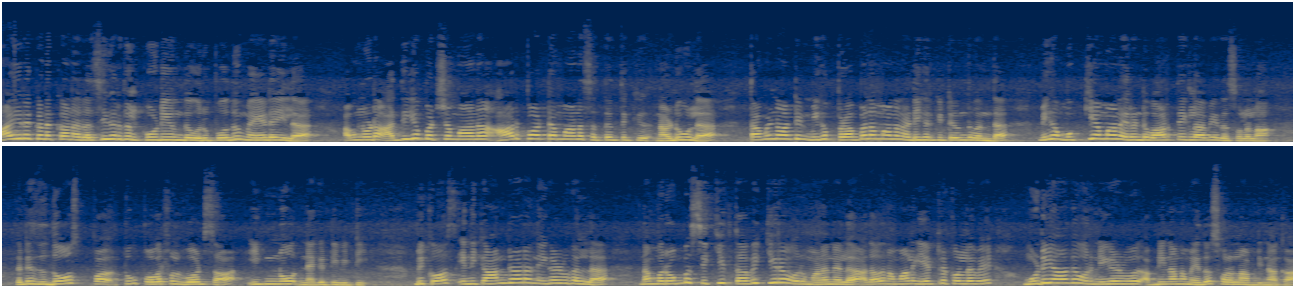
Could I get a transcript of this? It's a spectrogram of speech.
ஆயிரக்கணக்கான ரசிகர்கள் கூடியிருந்த ஒரு பொது மேடையில் அவங்களோட அதிகபட்சமான ஆர்ப்பாட்டமான சத்தத்துக்கு நடுவில் தமிழ்நாட்டின் மிக பிரபலமான நடிகர்கிட்ட இருந்து வந்த மிக முக்கியமான இரண்டு வார்த்தைகளாகவே இதை சொல்லலாம். தட் இஸ் தோஸ் ப two powerful words are ignore negativity because இன்னைக்கு அன்றாட நிகழ்வுகளில் நம்ம ரொம்ப சிக்கி தவிக்கிற ஒரு மனநிலை அதாவது நம்மளால் ஏற்றுக்கொள்ளவே முடியாத ஒரு நிகழ்வு அப்படின்னா நம்ம எதை சொல்லலாம் அப்படின்னாக்கா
